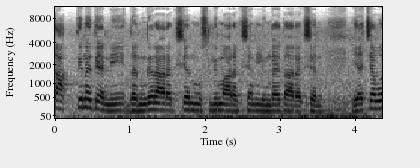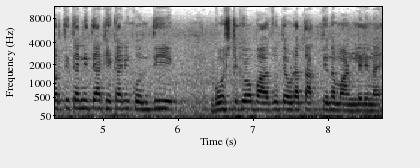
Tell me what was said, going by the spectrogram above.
ताकदीनं त्यांनी धनगर आरक्षण मुस्लिम आरक्षण लिंगायत आरक्षण याच्यावरती त्यांनी त्या ठिकाणी कोणती गोष्ट किंवा बाजू तेवढ्या ताकदीनं मांडलेली नाही.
